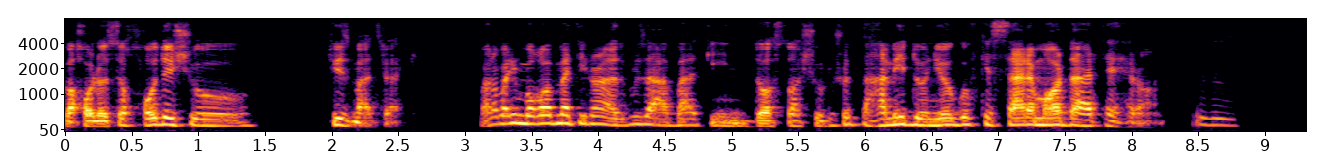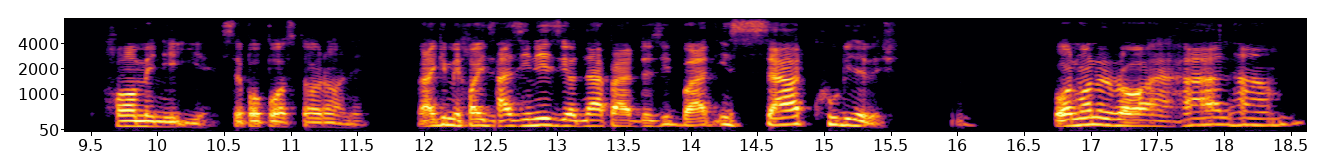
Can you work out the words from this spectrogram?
و خلاصه خودشو چیز مدرک. بنابراین مقاومت ایران از روز اول که این داستان شروع شد به همه دنیا گفت که سر مار در تهران. خامنه ایه سپاه پاسدارانه. و اگه می‌خواید هزینه زیاد نپردازید باید این سر کوبیده بشه برمان راه حل هم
